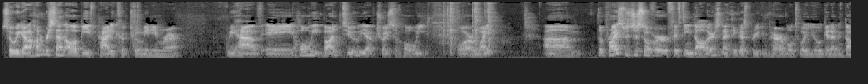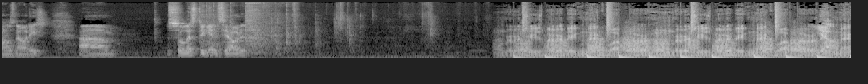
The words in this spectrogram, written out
So we got 100% all beef patty cooked to a medium rare. We have a whole wheat bun too. You have choice of whole wheat or white. Um, the price was just over $15 and I think that's pretty comparable to what you'll get at McDonald's nowadays. Um, so let's dig in and see how it is. Hamburger, cheeseburger, Big Mac, Whopper. Hamburger, cheeseburger, Big Mac, Whopper. Yeah. Big Mac,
